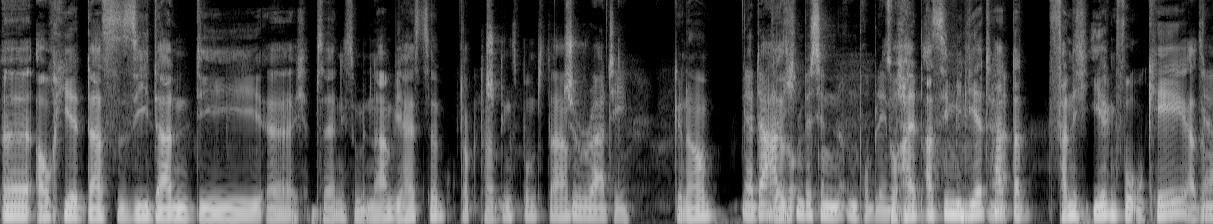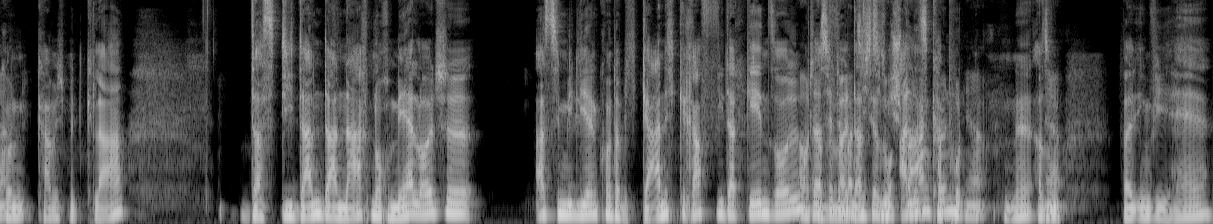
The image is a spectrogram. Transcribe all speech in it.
Äh, auch hier, dass sie dann die, äh, ich hab's ja nicht so mit Namen, wie heißt sie? Dr. Dingsbums da? Jurati. Genau. Ja, da habe ich ein bisschen ein Problem. So mit. halb assimiliert hat, ja. das fand ich irgendwo okay, also ja. kam ich mit klar. Dass die dann danach noch mehr Leute assimilieren konnte, habe ich gar nicht gerafft, wie das gehen soll. Auch das also, weil das ja so alles kaputt, ja. ne? Also, weil irgendwie, hä?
